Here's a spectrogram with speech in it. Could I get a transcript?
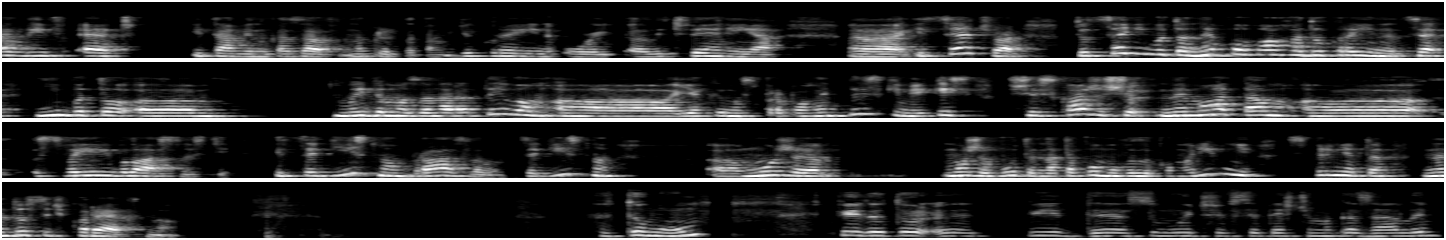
I live at, і там він казав, наприклад, там Ukraine or е, Lithuania, е, etc., то це нібито не повага до країни, це нібито. Е, ми йдемо за наративом а, якимось пропагандистським, якийсь щось каже, що нема там а, своєї власності. І це дійсно образливо, це дійсно а, може, може бути на такому великому рівні сприйнято не досить коректно. Тому, е, підсумуючи все те, що ми казали,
